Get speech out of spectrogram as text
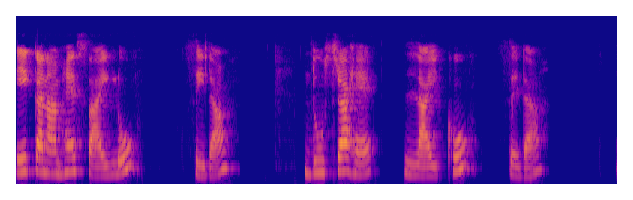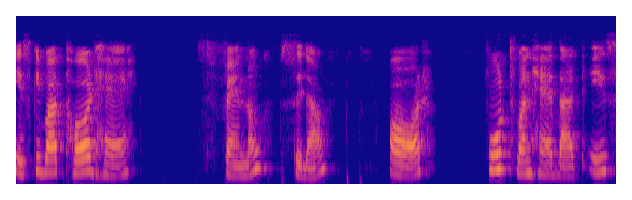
एक का नाम है साइलो सेडा दूसरा है लाइको सेडा इसके बाद थर्ड है फेनोसिडा और फोर्थ वन है दैट इज़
